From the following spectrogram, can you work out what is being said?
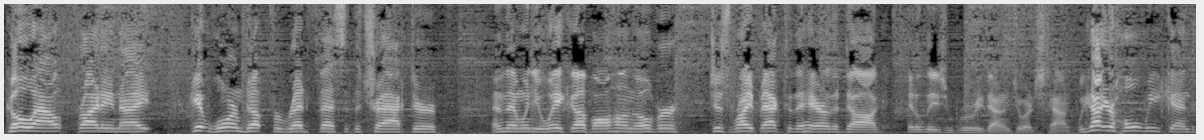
Go out Friday night, get warmed up for Red Fest at the Tractor, and then when you wake up all hungover, just right back to the hair of the dog at Elysian Brewery down in Georgetown. We got your whole weekend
